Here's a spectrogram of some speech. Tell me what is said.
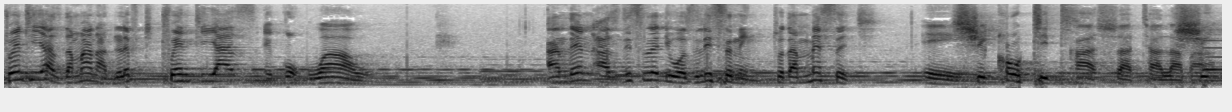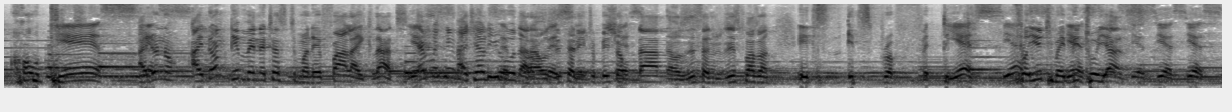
20 years, the man had left 20 years ago. Wow. And then, as this lady was listening to the message, She caught it. She caught it. Yes. I don't know. I don't give any testimony far like that. Yes. Everything I tell you that I was listening to Bishop Yes. Dark, I was listening to this person. It's it's prophetic. Yes. Yes. For you, it may be two years. Yes. Yes. Yes.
